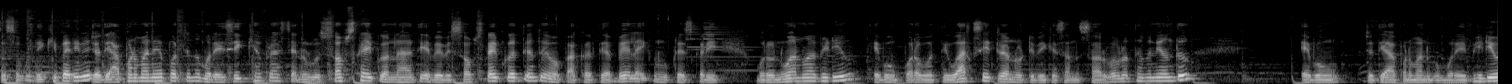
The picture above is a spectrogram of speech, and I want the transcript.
ସେସବୁ ଦେଖିପାରିବେ ଯଦି ଆପଣମାନେ ଏପର୍ଯ୍ୟନ୍ତ ମୋର ଏ ଶିକ୍ଷା ପ୍ରାସ ଚ୍ୟାନେଲକୁ ସବସ୍କ୍ରାଇବ୍ କରିନାହାନ୍ତି ଏବେ ଏବେ ସବସ୍କ୍ରାଇବ୍ କରିଦିଅନ୍ତୁ ଏବଂ ପାଖରେ ଥିବା ବେଲ୍ ଆଇକନ୍କୁ ପ୍ରେସ୍ କରି ମୋର ନୂଆ ନୂଆ ଭିଡ଼ିଓ ଏବଂ ପରବର୍ତ୍ତୀ ୱାର୍କସିଟ୍ର ନୋଟିଫିକେସନ୍ ସର୍ବପ୍ରଥମେ ନିଅନ୍ତୁ ଏବଂ ଯଦି ଆପଣମାନଙ୍କୁ ମୋର ଏ ଭିଡ଼ିଓ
